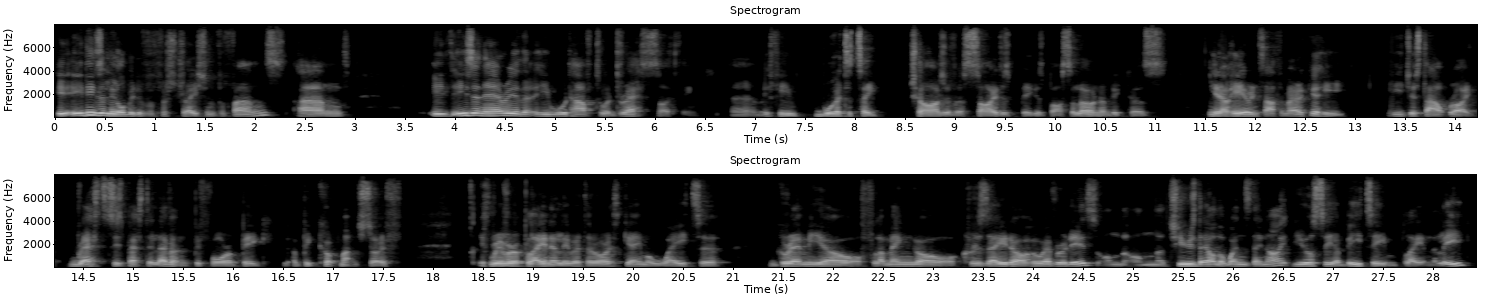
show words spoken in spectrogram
it, it is a little bit of a frustration for fans, and it is an area that he would have to address, I think, um, if he were to take charge of a side as big as Barcelona, because you know here in South America he he just outright rests his best eleven before a big a big cup match. So if if River are playing a Libertadores game away to Gremio or Flamengo or Cruzeiro or whoever it is on the on the Tuesday or the Wednesday night, you'll see a B team play in the league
